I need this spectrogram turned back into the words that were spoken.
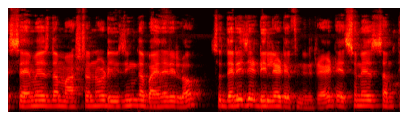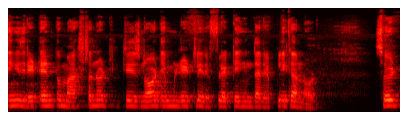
same as the master node using the binary log. So there is a delay definitely, right? As soon as something is written to master node, it is not immediately reflecting in the replica node. So it,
